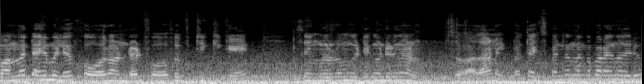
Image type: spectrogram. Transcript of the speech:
വന്ന ടൈമിൽ ഫോർ ഹൺഡ്രഡ് ഫോർ ഫിഫ്റ്റിക്കൊക്കെ സിംഗിൾ റൂം കിട്ടിക്കൊണ്ടിരുന്നതാണ്. സോ അതാണ് ഇപ്പോഴത്തെ എക്സ്പെൻസ് എന്നൊക്കെ പറയുന്നത് ഒരു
